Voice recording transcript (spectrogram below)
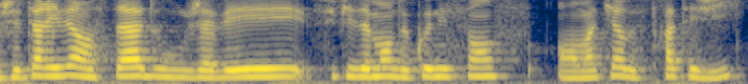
j'étais arrivée à un stade où j'avais suffisamment de connaissances en matière de stratégie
